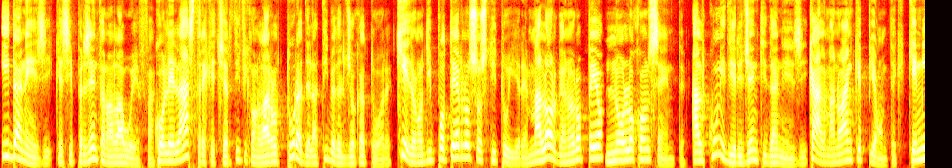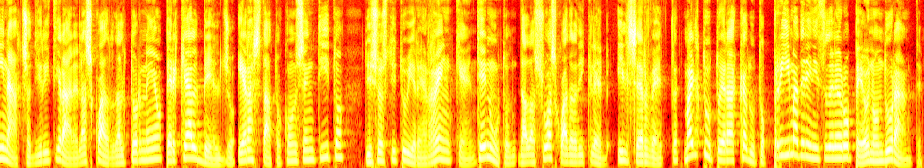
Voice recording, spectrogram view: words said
I danesi che si presentano alla UEFA con le lastre che certificano la rottura della tibia del giocatore chiedono di poterlo sostituire, ma l'organo europeo non lo consente. Alcuni dirigenti danesi calmano anche Piontek che minaccia di ritirare la squadra dal torneo perché al Belgio era stato consentito di sostituire Renken, tenuto dalla sua squadra di club, il Servette, ma il tutto era accaduto prima dell'inizio dell'Europeo e non durante.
